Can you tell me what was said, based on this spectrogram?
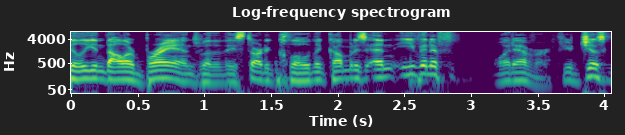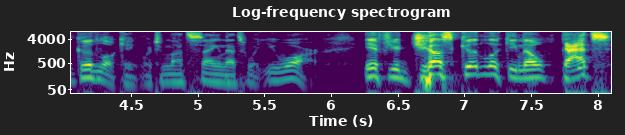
billion dollar brands? Whether they started clothing companies, and even if whatever, if you're just good looking, which I'm not saying that's what you are. If you're just good looking, though, that's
